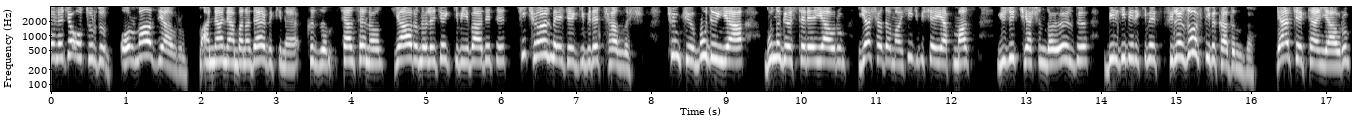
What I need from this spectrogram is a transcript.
öylece oturdun. Olmaz yavrum. Anneannem bana derdi ki ne? Kızım sen sen ol. Yarın ölecek gibi ibadet et. Hiç ölmeyecek gibi de çalış. Çünkü bu dünya bunu gösteriyor yavrum. Yaş adama hiçbir şey yapmaz. 103 yaşında öldü. Bilgi birikimi filozof gibi kadındı. Gerçekten yavrum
